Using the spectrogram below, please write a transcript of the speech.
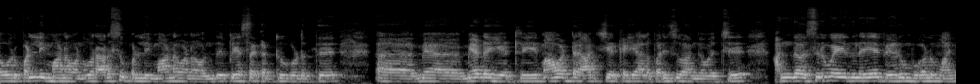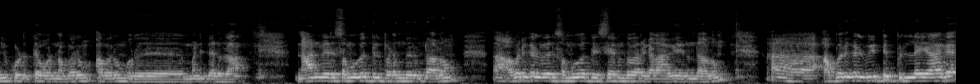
ஒரு பள்ளி மாணவன் ஒரு அரசு பள்ளி மாணவனை வந்து பேச கற்றுக் கொடுத்து மே மேடை ஏற்றி மாவட்ட ஆட்சியர் கையால் பரிசு வாங்க வச்சு அந்த சிறு வயதிலேயே பேரும் புகழும் வாங்கி கொடுத்த ஒரு நபரும் அவரும் ஒரு மனிதர் தான். நான் வேறு சமூகத்தில் பிறந்திருந்தாலும் அவர்கள் வேறு சமூகத்தை சேர்ந்தவர்களாக இருந்தாலும் அவர்கள் வீட்டு பிள்ளையாக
